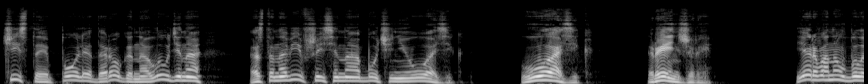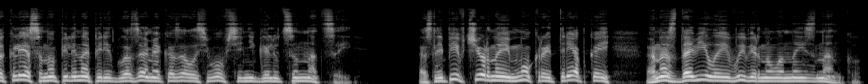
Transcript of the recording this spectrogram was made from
чистое поле, дорога на Лудина, остановившийся на обочине УАЗик. УАЗик! Рейнджеры! Я рванул было к лесу, но пелена перед глазами оказалась вовсе не галлюцинацией — Ослепив черной мокрой тряпкой, она сдавила и вывернула наизнанку.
